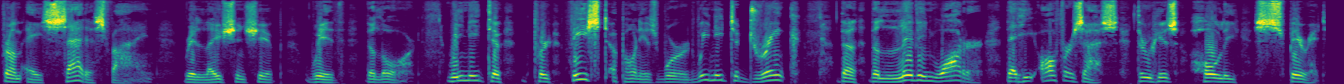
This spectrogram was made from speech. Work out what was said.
from a satisfying relationship with the Lord. We need to feast upon His Word. We need to drink the, the living water that He offers us through His Holy Spirit.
